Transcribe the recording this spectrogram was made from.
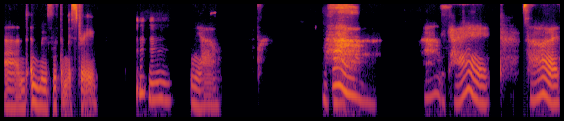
and and move with the mystery. Mm-hmm. Yeah. Mm-hmm. okay. So, is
